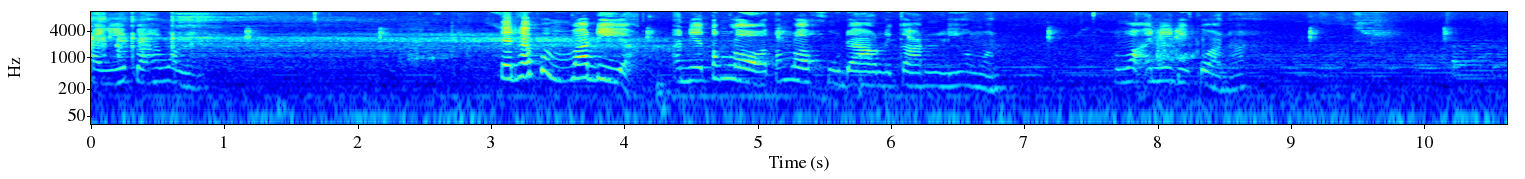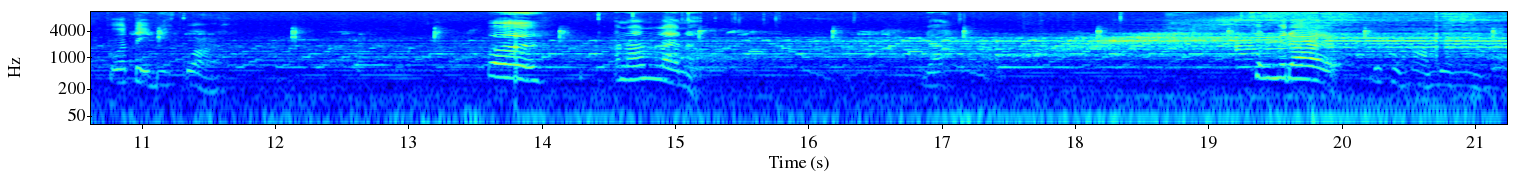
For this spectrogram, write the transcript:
อันนี้ไปให้หมดเลยแต่ถ้าผมว่าดีอะ อันนี้ต้องรอต้องรอคูลดาวในการรีของมันเพราะว่าอันนี้ดีกว่านะปกติดีกว่าเอ้ยอันนั้นอะไรน่ะ ขึ้นไม่ได้เดี๋ยวผมหาเรื่องหน่อย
